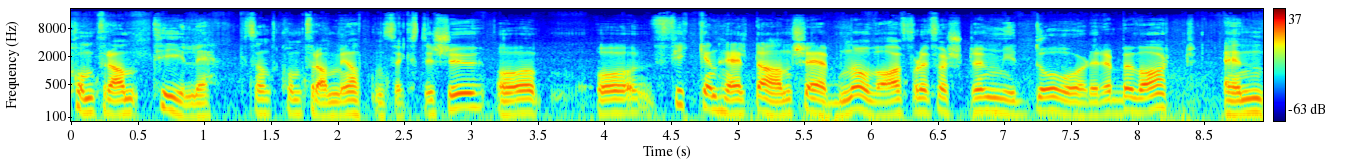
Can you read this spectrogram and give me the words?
kom fram tidlig. Kom fram i 1867 og, og, fikk en helt annen skjebne og var for det første mye dårligere bevart enn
